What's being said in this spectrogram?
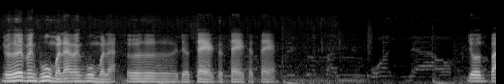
เออเฮ้ยแมงพุ่งมาแล้วแมงพุ่งมาแล้วเออเดี๋ยวแตกเดี๋ยวแตกเดี๋ยวแตกโยนไป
